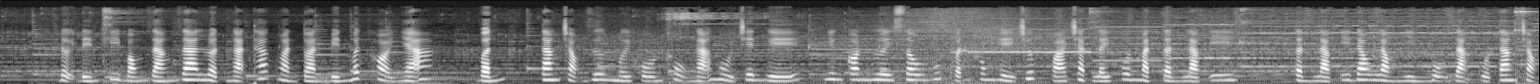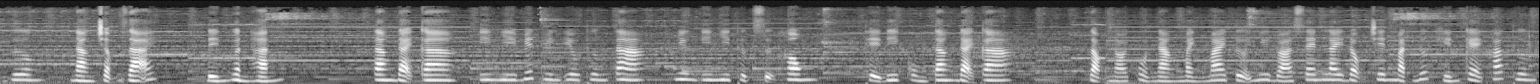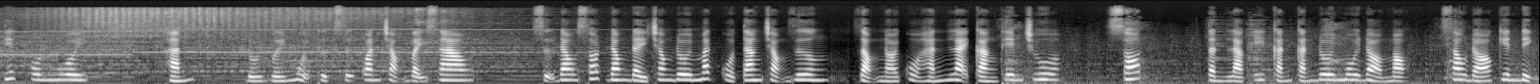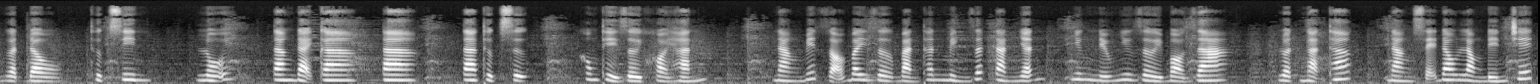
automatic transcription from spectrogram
Đợi đến khi bóng dáng gia luật ngạn thác hoàn toàn biến mất khỏi nhã. Vấn. Tang Trọng Dương mới khốn khổ ngã ngồi trên ghế, nhưng con ngươi sâu hút vẫn không hề trước khóa chặt lấy khuôn mặt Tần Lạc Y. Tần Lạc Y đau lòng nhìn bộ dạng của Tang Trọng Dương, nàng chậm rãi đến gần hắn. Tang đại ca, Y Nhi biết huynh yêu thương ta, nhưng Y Nhi thực sự không thể đi cùng tang đại ca. Giọng nói của nàng mảnh mai tựa như đóa sen lay động trên mặt nước khiến kẻ khác thương tiếc khôn nguôi. Hắn, đối với muội thực sự quan trọng vậy sao? Sự đau xót đong đầy trong đôi mắt của Tang Trọng Dương, giọng nói của hắn lại càng thêm chua. Xót. Tần Lạc Y cắn cắn đôi môi đỏ mọng, sau đó kiên định gật đầu, "Thực xin lỗi, Tang đại ca, ta, ta thực sự không thể rời khỏi hắn." Nàng biết rõ bây giờ bản thân mình rất tàn nhẫn, nhưng nếu như rời bỏ ra, luật ngạn thác, nàng sẽ đau lòng đến chết.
